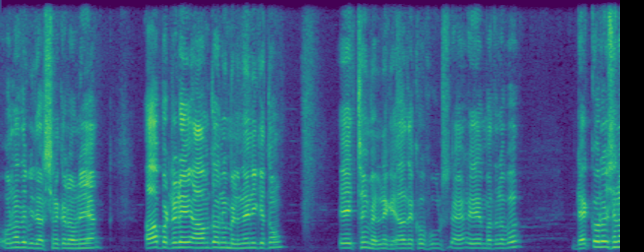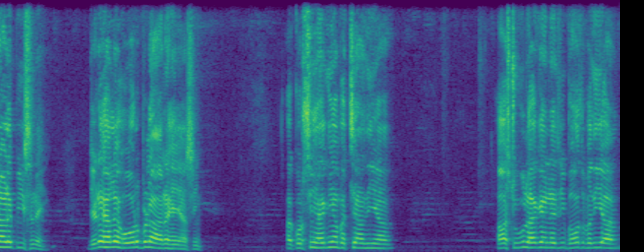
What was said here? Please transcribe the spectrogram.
ਉਹਨਾਂ ਦੇ ਵੀ ਦਰਸ਼ਨ ਕਰਾਉਣੇ ਆ ਆਹ ਪਟੜੇ ਆਮ ਤੁਹਾਨੂੰ ਮਿਲਣੇ ਨਹੀਂ ਕਿਤੋਂ। ਇਹ ਇੱਥੋਂ ਹੀ ਮਿਲਣਗੇ। ਆ ਦੇਖੋ ਫੂਡ ਇਹ ਮਤਲਬ ਡੈਕੋਰੇਸ਼ਨ ਵਾਲੇ ਪੀਸ ਨੇ। ਜਿਹੜੇ ਹਲੇ ਹੋਰ ਬਣਾ ਰਹੇ ਆ ਅਸੀਂ। ਆ ਕੁਰਸੀਆਂ ਹੈਗੀਆਂ ਬੱਚਿਆਂ ਦੀਆਂ। ਆ ਸਟੂਲ ਹੈਗੇ ਨੇ ਜੀ, ਬਹੁਤ ਵਧੀਆ।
